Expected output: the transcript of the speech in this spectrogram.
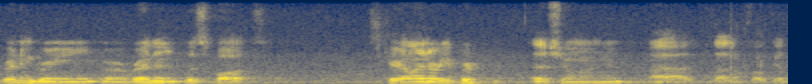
Red and green, or red and with spots. It's Carolina Reaper, as shown on here. Uh, doesn't focus.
